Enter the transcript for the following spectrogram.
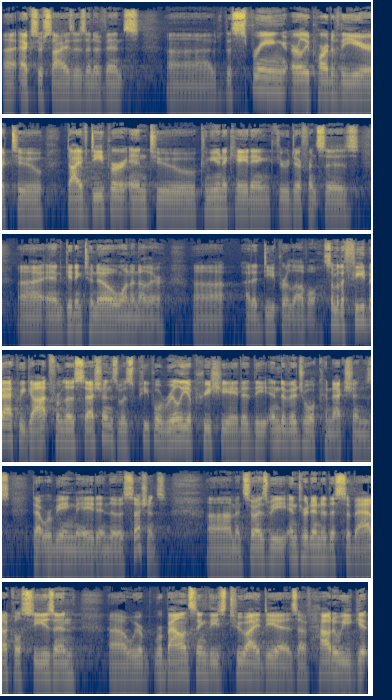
uh, exercises and events uh, the spring, early part of the year to dive deeper into communicating through differences uh, and getting to know one another uh, at a deeper level. Some of the feedback we got from those sessions was people really appreciated the individual connections that were being made in those sessions. Um, and so as we entered into this sabbatical season, uh, we're, we're balancing these two ideas of how do we get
